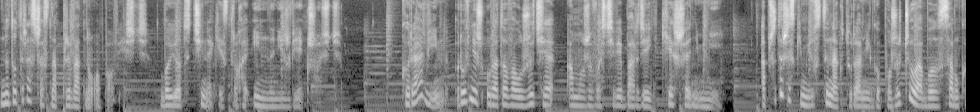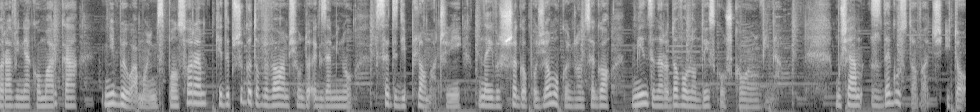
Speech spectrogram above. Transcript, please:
No to teraz czas na prywatną opowieść, bo i odcinek jest trochę inny niż większość. Korawin również uratował życie, a może właściwie bardziej kieszeń mi. A przede wszystkim Justyna, która mi go pożyczyła, bo sam Korawin jako marka nie była moim sponsorem, kiedy przygotowywałam się do egzaminu SET Diploma, czyli najwyższego poziomu kończącego Międzynarodową Londyńską Szkołę Wina. Musiałam zdegustować i to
